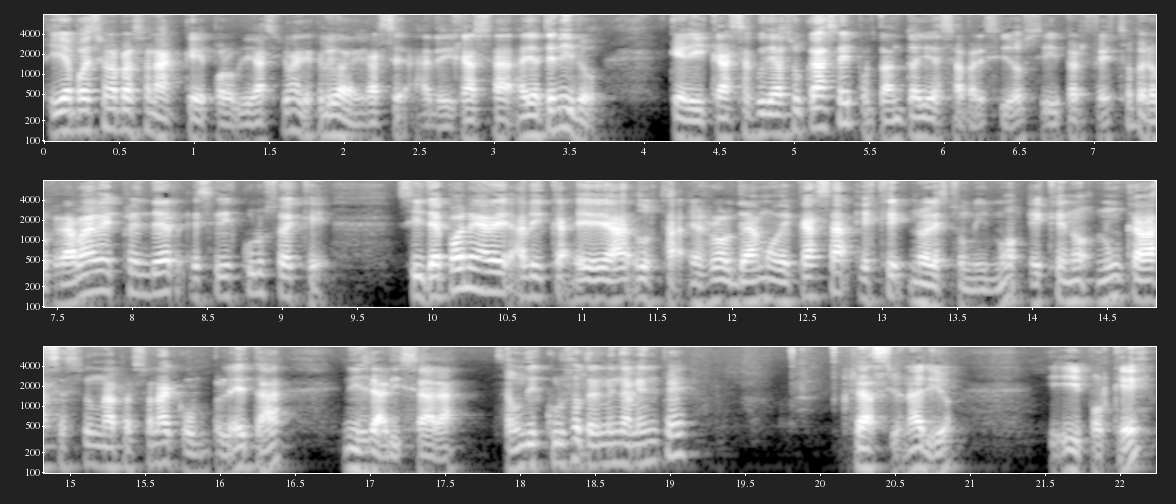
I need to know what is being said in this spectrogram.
ella puede ser una persona que por obligación haya querido dedicarse, a dedicarse, haya tenido que dedicarse a cuidar su casa y por tanto haya desaparecido. Sí, perfecto, pero que va a desprender ese discurso es que si te pones a, eh, adoptar el rol de amo de casa, es que no eres tú mismo, es que no, nunca vas a ser una persona completa ni realizada. O sea, un discurso tremendamente reaccionario. ¿Y por qué?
